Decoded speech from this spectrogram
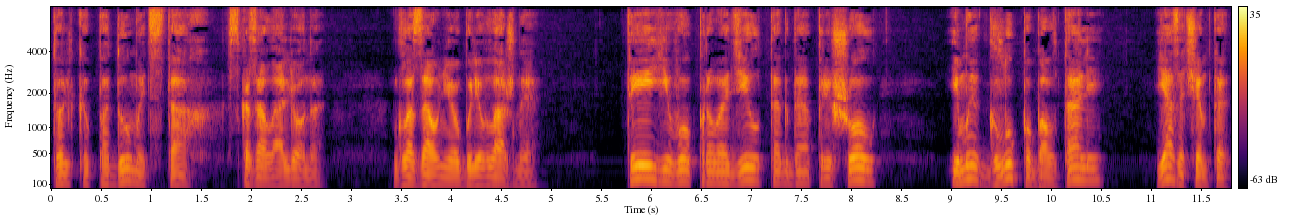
«Только подумать, Стах», — сказала Алена. Глаза у нее были влажные. «Ты его проводил тогда, пришел, и мы глупо болтали. Я зачем-то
